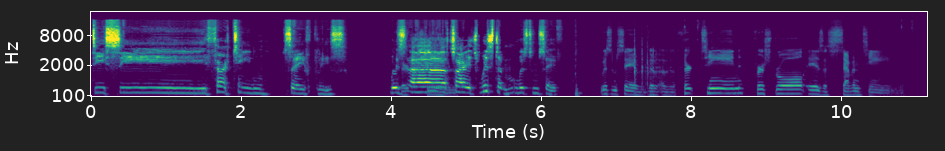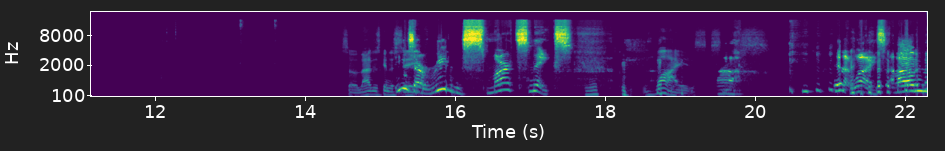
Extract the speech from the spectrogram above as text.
DC 13 save, please. Wis- uh, sorry, it's wisdom. Wisdom save. Wisdom save of the, of the 13. First roll is a 17. So that is going to These are really smart snakes. wise. Ah. Yeah, wise. Um,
